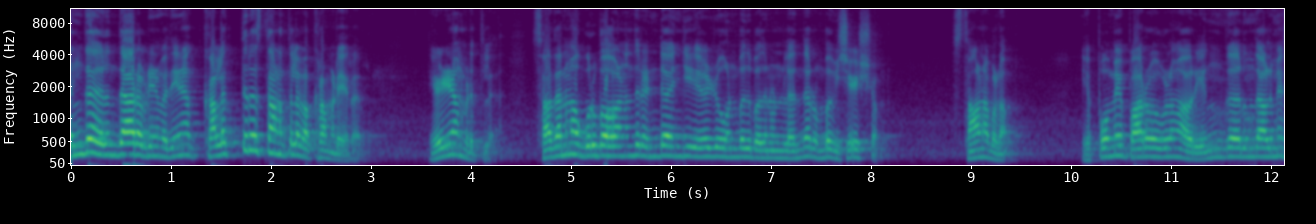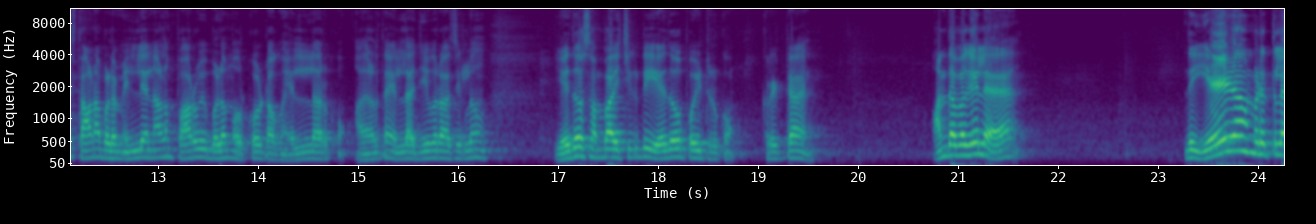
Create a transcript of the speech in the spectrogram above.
எங்கே இருந்தார் அப்படின்னு பார்த்தீங்கன்னா கலத்திரஸ்தானத்தில் ஸ்தானத்தில் அடைகிறார். ஏழாம் இடத்துல. சாதாரணமாக குரு பகவான் வந்து ரெண்டு அஞ்சு ஏழு ஒன்பது பதினொன்றில் இருந்தால் ரொம்ப விசேஷம். ஸ்தான பலம் எப்போவுமே பார்வை பலம் அவர் எங்கே இருந்தாலுமே ஸ்தான பலம் இல்லைனாலும் பார்வை பலம் ஒர்க் அவுட் ஆகும் எல்லாருக்கும். அதனால தான் எல்லா ஜீவராசிகளும் ஏதோ சம்பாதிச்சுக்கிட்டு ஏதோ போயிட்டுருக்கோம் கரெக்டாக அந்த வகையில் இந்த ஏழாம் இடத்துல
